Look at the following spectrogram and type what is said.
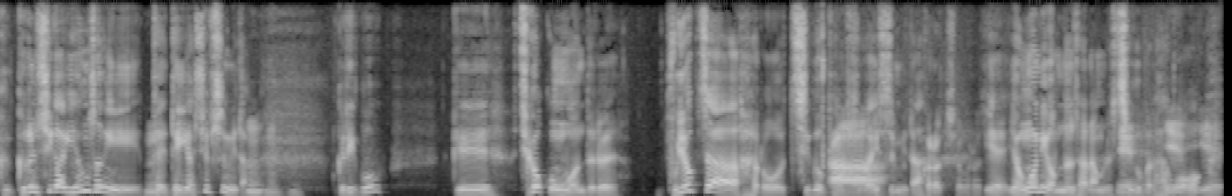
그, 그런 시각이 형성이 음, 되, 음. 기가 쉽습니다. 음, 그리고 그 직업 공무원들을 부역자로 취급할 아, 수가 있습니다. 그렇죠, 그렇죠. 예, 영혼이 없는 사람을 예, 취급을 하고 예, 예.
